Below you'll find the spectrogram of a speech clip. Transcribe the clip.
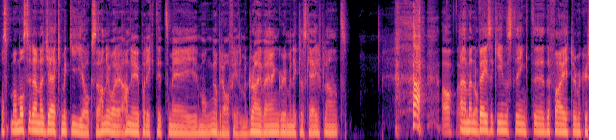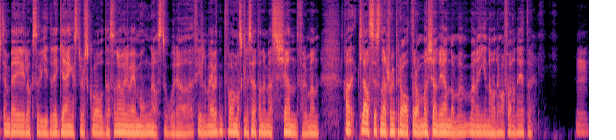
Och s- man måste ju nämna Jack McGee också. Han är, han är ju på riktigt med i många bra filmer. Drive Angry med Nicolas Cage bland annat. ja, det Ja, men bra. Basic Instinct, eh, The Fighter med Christian Bale och så vidare. Gangster Squad. Alltså nu är han med i många stora filmer. Jag vet inte vad man skulle säga att han är mest känd för. Men han, klassiskt sådana som vi pratar om. Man känner igen dem men man har ingen aning vad fan han heter. Mm.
